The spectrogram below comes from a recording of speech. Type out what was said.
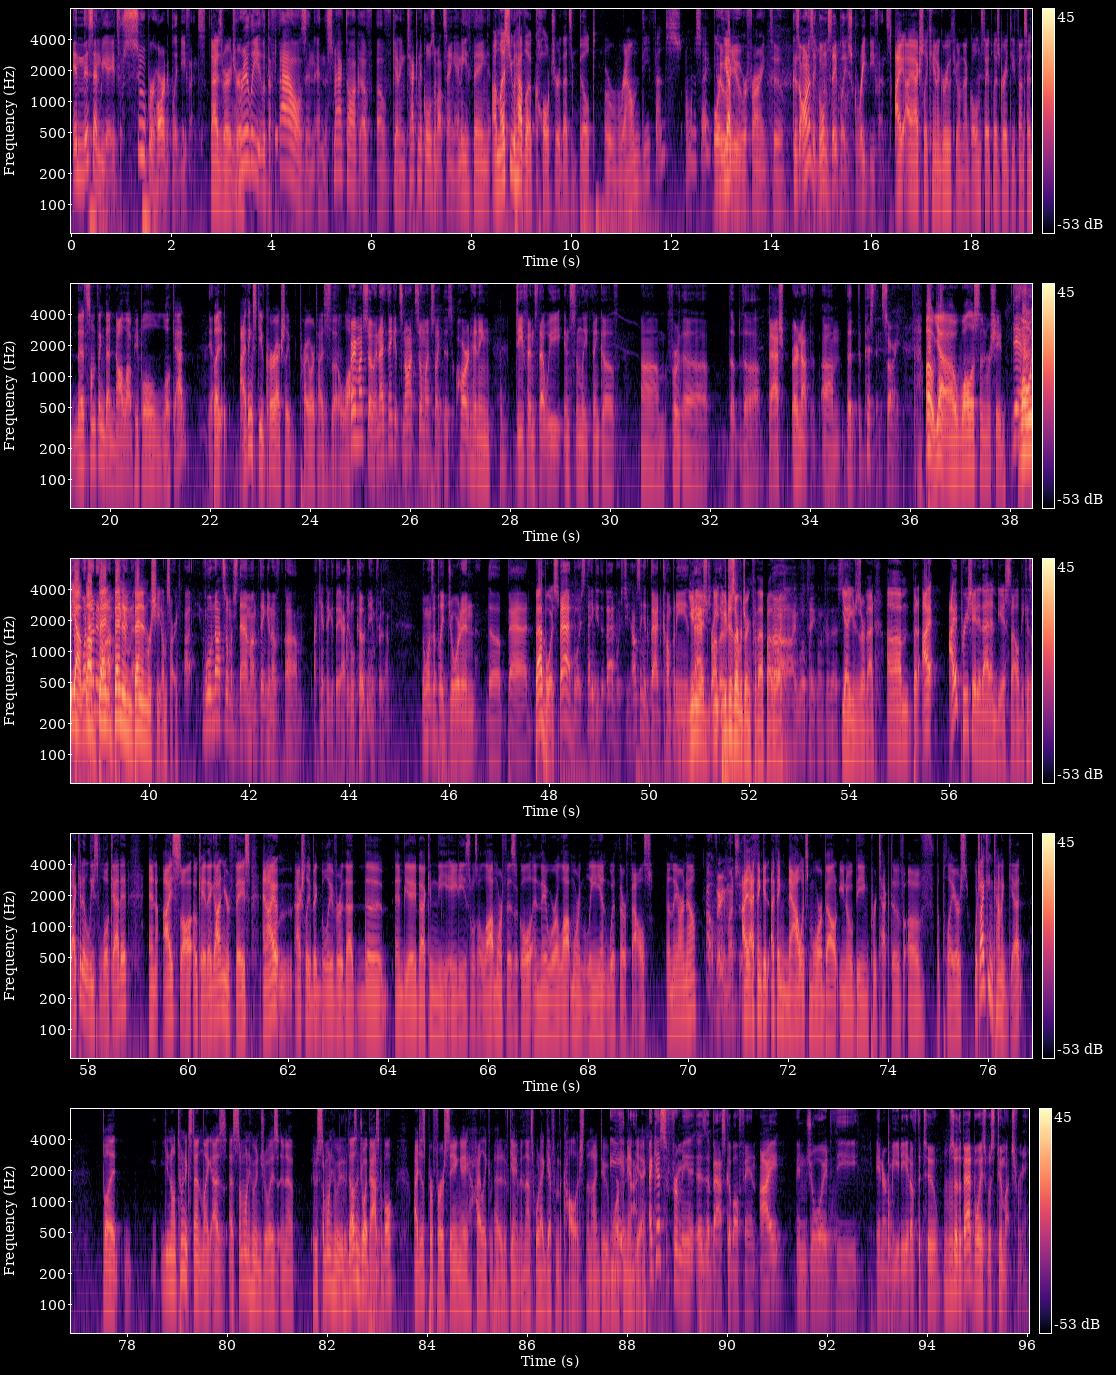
In this NBA, it's super hard to play defense. That is very true. Really, with the fouls and, and the smack talk of, of getting technicals about saying anything. Unless you have a culture that's built around defense, I want to say, or Who you are have, you referring to? Because honestly, Golden State plays great defense. I, I actually can't agree with you on that. Golden State plays great defense. It, that's something that not a lot of people look at, Yeah. but it, I think Steve Kerr actually prioritizes that a lot. Very much so, and I think it's not so much like this hard hitting defense that we instantly think of um, for the the the bash or not the um, the the Pistons. Sorry, Oh yeah, uh, Wallace and Rasheed. Yeah, Well, yeah, well, uh, no, no, no, Ben, I'm Ben, and that- Ben and Rasheed. I'm sorry. uh, well, not so much them. I'm thinking of um, I can't think of the actual code name for them. The ones that played Jordan, the bad Bad Boys. Bad Boys. Thank you, the Bad Boys. Gee, I was thinking of Bad Company. You need you, you deserve a drink for that, by the way. Ah, I will take one for this. Yeah, you deserve that. Um, but I I appreciated that NBA style because I could at least look at it and I saw okay they got in your face and I'm actually a big believer that the NBA back in the 80s was a lot more physical and they were a lot more lenient with their fouls than they are now. Oh, very much so. I, I think it. I think now it's more about you know being protective of the players, which I can kind of get, but you know to an extent, like as as someone who enjoys in a who's someone who who does enjoy basketball, I just prefer seeing a highly competitive game, and that's what I get from the college than I do more from the NBA. I guess for me as a basketball fan, I enjoyed the intermediate of the 2 Mm-hmm. So the Bad Boys was too much for me.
